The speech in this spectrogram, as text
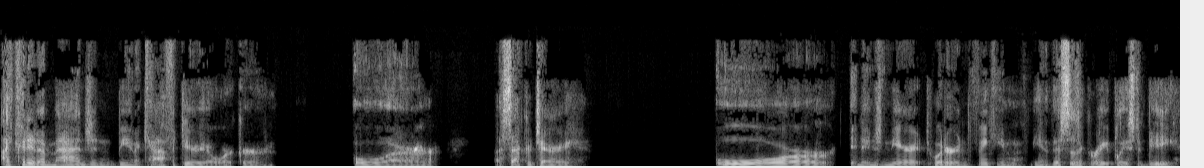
I couldn't imagine being a cafeteria worker or a secretary or an engineer at Twitter and thinking, you know, this is a great place to be.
